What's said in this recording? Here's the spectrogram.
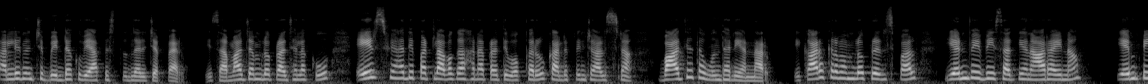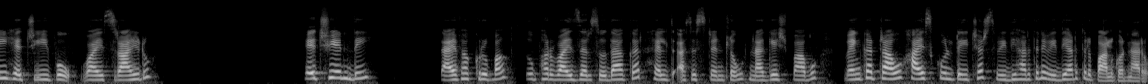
తల్లి నుంచి బిడ్డకు వ్యాపిస్తుందని చెప్పారు. ఈ సమాజంలో ప్రజలకు ఎయిడ్స్ వ్యాధి పట్ల అవగాహన ప్రతి ఒక్కరూ కల్పించాల్సిన బాధ్యత ఉందని అన్నారు. ఈ కార్యక్రమంలో principal NVV Satyanarayana MP HEO YS Rayudu HND Daivakrupa supervisor Sudhakar health అసిస్టెంట్లు Nagesh Babu Venkatrao high school teachers విద్యార్థిని విద్యార్థులు పాల్గొన్నారు.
